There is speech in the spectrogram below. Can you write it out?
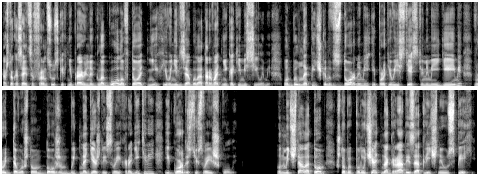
А что касается французских неправильных глаголов, то от них его нельзя было оторвать никакими силами. Он был напичкан вздорными и противоестественными идеями, вроде того, что он должен быть надеждой своих родителей и гордостью своей школы. Он мечтал о том, чтобы получать награды за отличные успехи,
